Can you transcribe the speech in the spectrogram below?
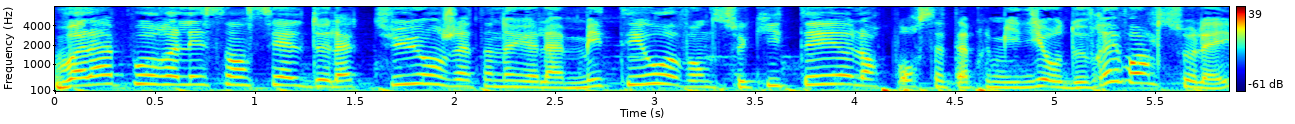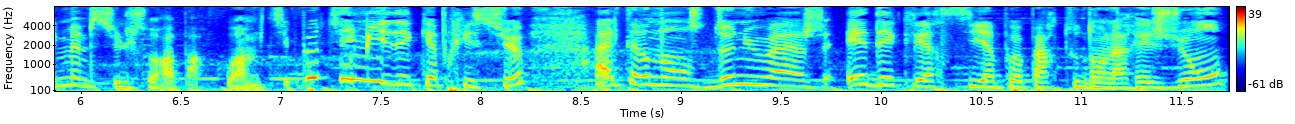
Voilà pour l'essentiel de l'actu. On jette un œil à la météo avant de se quitter. Alors pour cet après-midi, on devrait voir le soleil, même s'il sera parfois un petit peu timide et capricieux. Alternance de nuages et d'éclaircies un peu partout dans la région.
